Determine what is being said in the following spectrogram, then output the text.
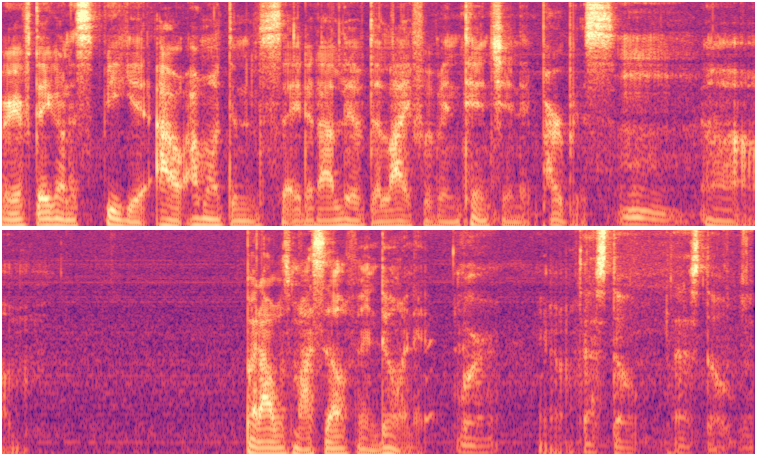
or if they're gonna speak it, I, I want them to say that I lived a life of intention and purpose. Um, but I was myself in doing it. Word. You know. That's dope. That's dope, man.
